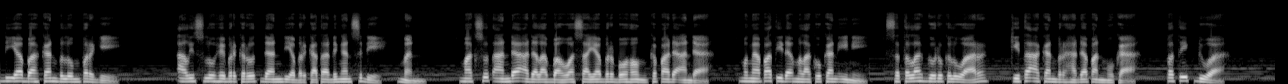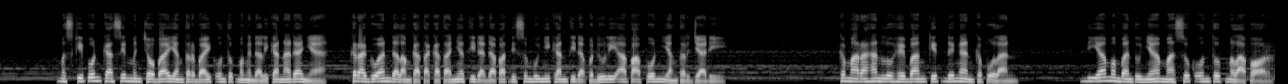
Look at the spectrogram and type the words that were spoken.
Dia bahkan belum pergi. Alis Luhe berkerut dan dia berkata dengan sedih, Men. Maksud Anda adalah bahwa saya berbohong kepada Anda. Mengapa tidak melakukan ini? Setelah guru keluar, kita akan berhadapan muka. Petik 2. Meskipun Kasin mencoba yang terbaik untuk mengendalikan nadanya, keraguan dalam kata-katanya tidak dapat disembunyikan tidak peduli apa pun yang terjadi. Kemarahan Lu He bangkit dengan kepulan. Dia membantunya masuk untuk melapor.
